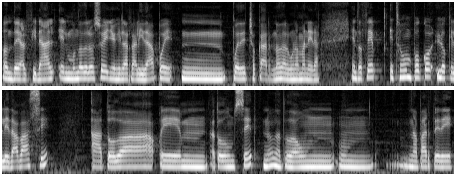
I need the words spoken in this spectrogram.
Donde al final el mundo de los sueños y la realidad pues mm, puede chocar, ¿no? De alguna manera. Entonces, esto es un poco lo que le da base a toda eh, a todo un set, ¿no? A toda un- un- una parte de,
